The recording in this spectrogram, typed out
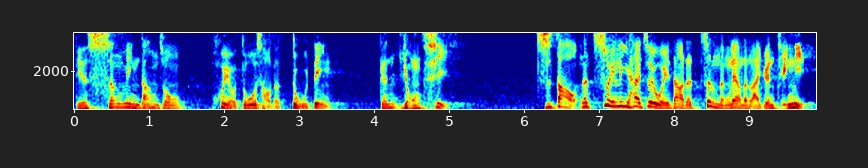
你的生命当中会有多少的笃定跟勇气？知道那最厉害、最伟大的正能量的来源挺你，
